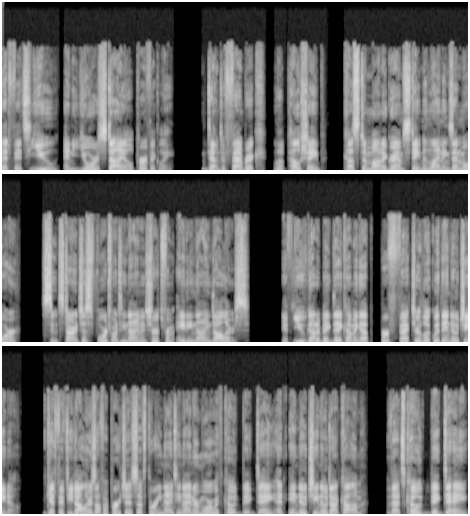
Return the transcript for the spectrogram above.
that fits you and your style perfectly. Down to fabric, lapel shape, custom monogram, statement linings, and more. Suits start at just 429 and shirts from $89. If you've got a big day coming up, perfect your look with Indochino. Get $50 off a purchase of 399 or more with code BIGDAY at Indochino.com. That's code BIGDAY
